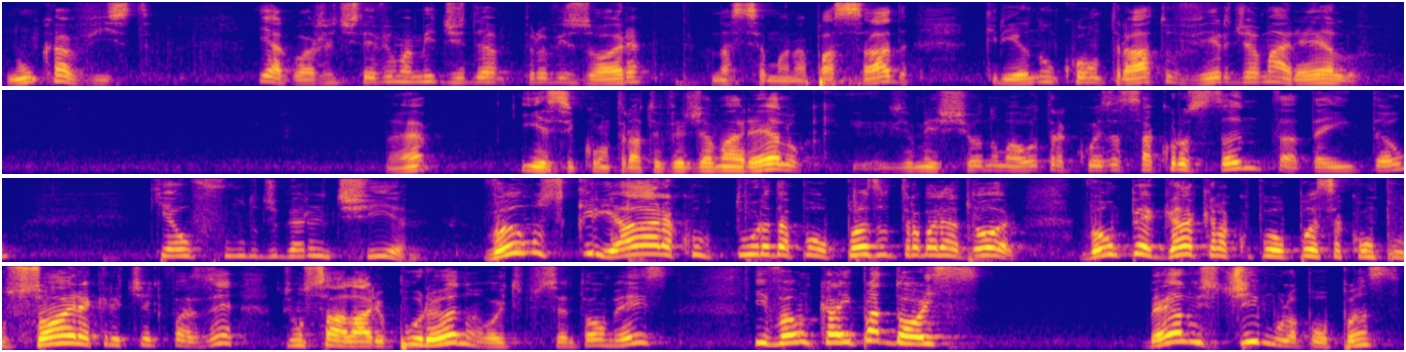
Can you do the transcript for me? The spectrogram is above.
nunca vista. E agora a gente teve uma medida provisória, na semana passada, criando um contrato verde-amarelo. Né? E esse contrato verde-amarelo já mexeu numa outra coisa sacrossanta até então, que é o fundo de garantia. Vamos criar a cultura da poupança do trabalhador. Vamos pegar aquela poupança compulsória que ele tinha que fazer, de um salário por ano, 8% ao mês, e vamos cair para 2%. Belo estímulo a poupança.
